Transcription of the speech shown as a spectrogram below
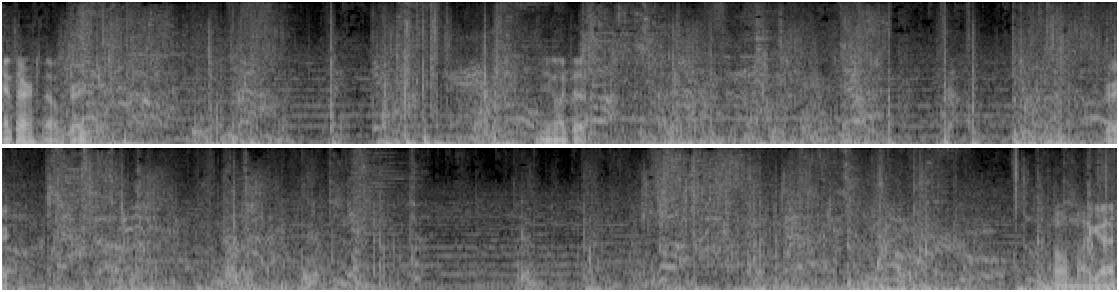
Anti. That was great. Didn't like that? Great. Oh my god.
